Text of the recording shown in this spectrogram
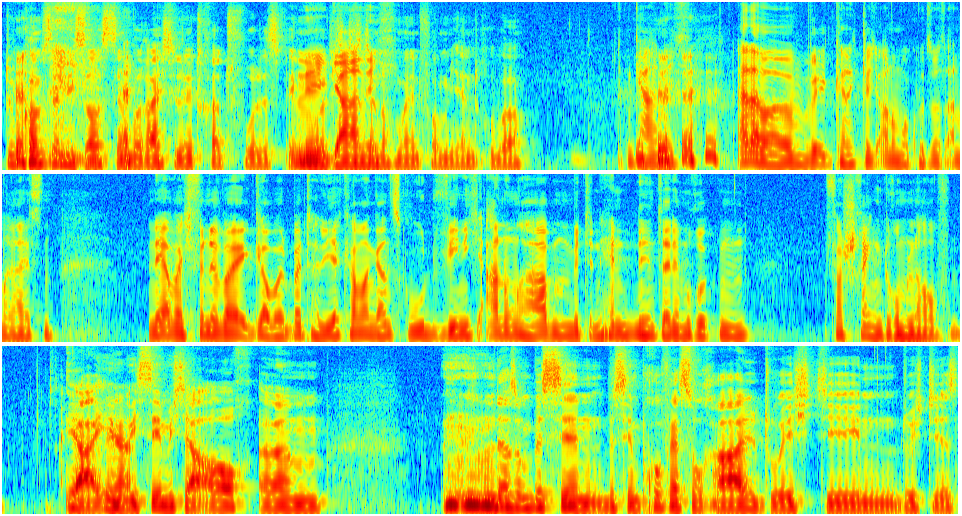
Du kommst ja nicht so aus dem Bereich der Literatur, deswegen Nee, wollte gar ich dich da nicht. nochmal informieren drüber. Gar nicht. Ja, aber kann ich gleich auch noch mal kurz was anreißen. Nee, aber ich finde, bei, ich glaube, bei Thalia kann man ganz gut wenig Ahnung haben, mit den Händen hinter dem Rücken verschränkt rumlaufen. Ja, eben, Ja. ich sehe mich da auch ähm, da so ein bisschen, bisschen professoral durch den, durch, das,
